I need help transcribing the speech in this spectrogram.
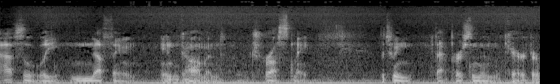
absolutely nothing in common. Trust me, between that person and the character.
